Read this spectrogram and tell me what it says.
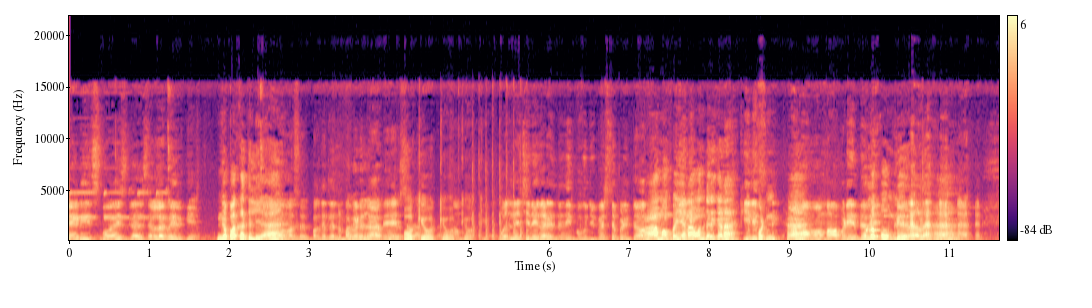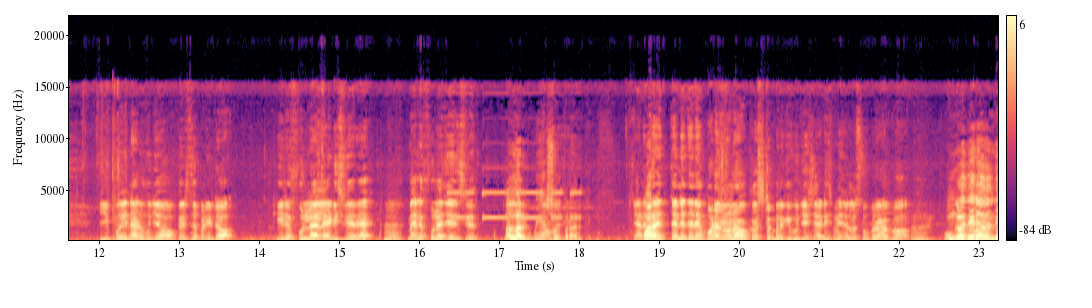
ladies boys girls எல்லாமே இருக்கு. இங்கே பக்கத்துலையா? ஆமா சார் பக்கத்துல நம்ம கடை தான் அது. Okay okay okay okay. முதல்ல சின்ன கடை இருந்தது இப்போ கொஞ்சம் பெருசா பண்ணிட்டோம். ஆமாம் பையா நான் வந்திருக்கேனே. கீழே ஆமா ஆமா அப்படி உள்ளே போக முடியாதுனால இப்போ என்ன கொஞ்சம் பெருசா பண்ணிட்டோம். கீழே ஃபுல்லா லேடிஸ் வேறு மேலே ஃபுல்லா ஜென்ஸ் வேறு நல்லா இருக்கு பையா சூப்பராக இருக்கு. தனித்தனியா போட நல்லா கஸ்டமருக்கு கொஞ்சம் சாட்டிஸ்ஃபை நல்லா சூப்பரா இருக்கும். உங்களுக்கு தெரியாது அந்த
